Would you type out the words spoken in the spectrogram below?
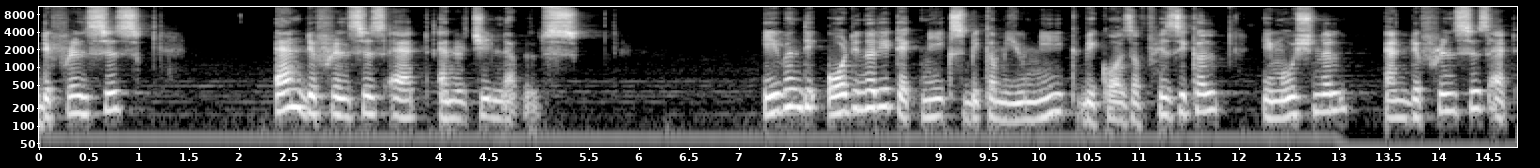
differences and differences at energy levels. Even the ordinary techniques become unique because of physical, emotional, and differences at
